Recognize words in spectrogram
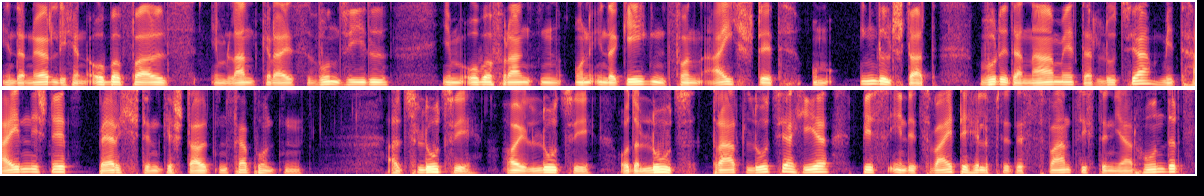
in der nördlichen Oberpfalz, im Landkreis Wunsiedel, im Oberfranken und in der Gegend von Eichstätt um Ingolstadt wurde der Name der Lucia mit heidnischen Berchtengestalten verbunden. Als Luzi, Heu Luzi oder Luz trat Lucia hier bis in die zweite Hälfte des 20. Jahrhunderts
